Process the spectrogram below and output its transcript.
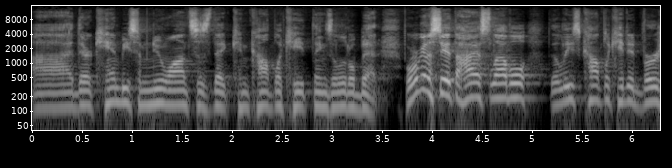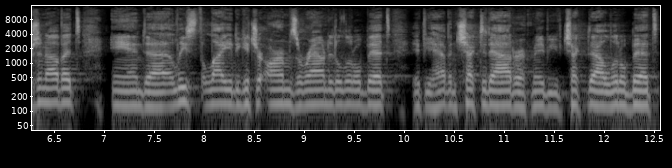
Uh, there can be some nuances that can complicate things a little bit. But we're going to stay at the highest level the least complicated version of it and uh, at least allow you to get your arms around it a little bit if you haven't checked it out or if maybe you've checked it out a little bit.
